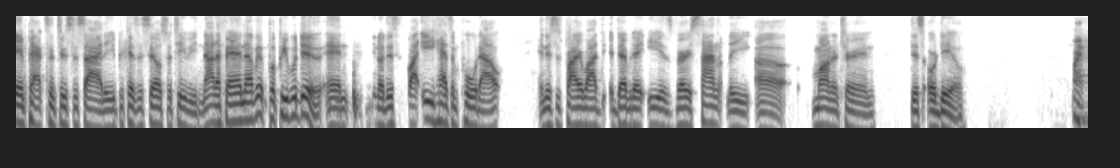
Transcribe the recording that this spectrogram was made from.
impacts into society because it sells for TV. Not a fan of it, but people do. And you know, this is why E hasn't pulled out, and this is probably why WWE is very silently uh monitoring this ordeal. Right.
